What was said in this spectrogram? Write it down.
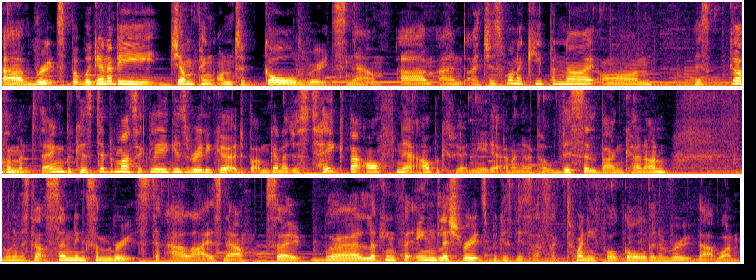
uh, routes, but we're going to be jumping onto gold routes now. Um, and I just want to keep an eye on this government thing because Diplomatic League is really good, but I'm going to just take that off now because we don't need it, and I'm going to put Wisselbanken on. And we're going to start sending some routes to allies now. So we're looking for English routes because this has like 24 gold in a route, that one.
